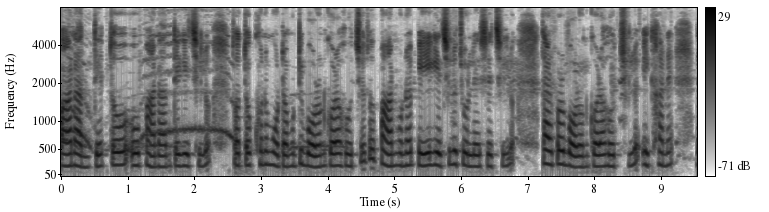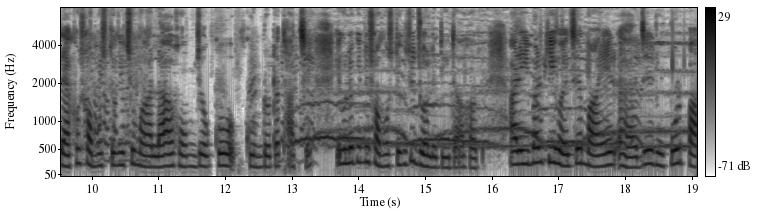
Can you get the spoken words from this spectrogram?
পান আনতে, তো ও পান আনতে গেছিল। ততক্ষণে মোটামুটি বরণ করা হচ্ছে, তো পান মনে হয় পেয়ে গেছিল, চলে এসেছিল। তারপর বরণ করা হচ্ছিল। এখানে দেখো সমস্ত কিছু মালা হোমযজ্ঞ কুণ্ডটা থাকছে। এগুলো কিন্তু সমস্ত কিছু জলে দিয়ে দেওয়া হবে। আর এইবার কি হয়েছে, মায়ের যে রূপোর পা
